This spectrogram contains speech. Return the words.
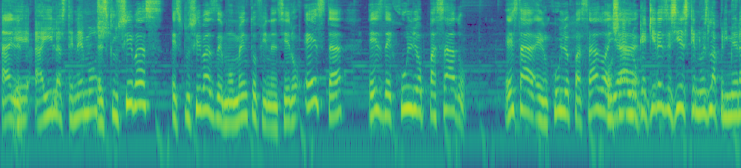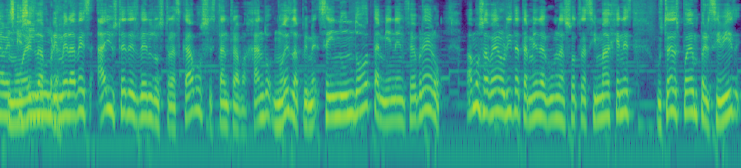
Ahí Eh, ahí las tenemos. Exclusivas, exclusivas de momento financiero. Esta es de julio pasado. Esta en julio pasado o allá. sea, lo que quieres decir es que no es la primera vez no que es se la inunda. primera vez. Ahí ustedes ven los trascabos, están trabajando. No es la primera. Se inundó también en febrero. Vamos a ver ahorita también algunas otras imágenes. Ustedes pueden percibir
